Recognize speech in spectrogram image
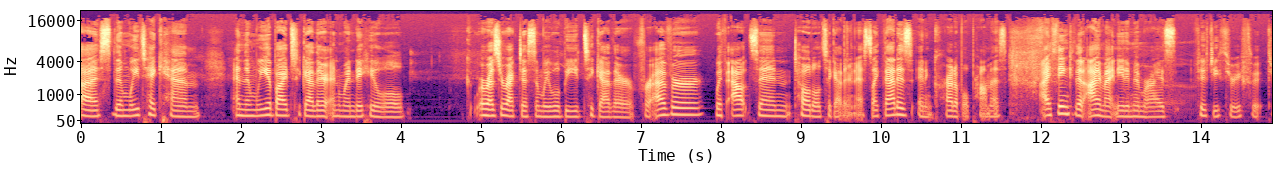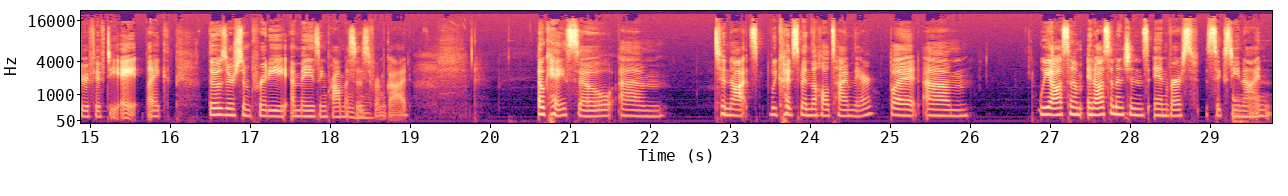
us, then we take Him, and then we abide together, and one day He will resurrect us, and we will be together forever without sin, total togetherness. Like that is an incredible promise. I think that I might need to memorize 53 through 58. Like those are some pretty amazing promises from God. Okay, so um, to not we could spend the whole time there but um we also it also mentions in verse 69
